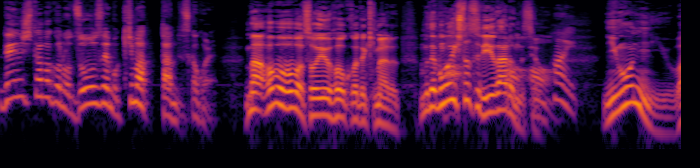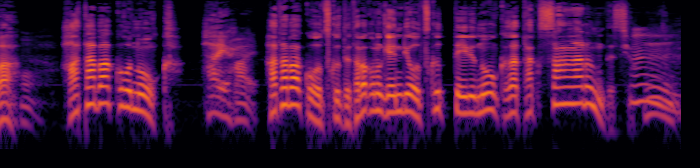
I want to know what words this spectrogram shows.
電子タバコの増税も決まったんですかこれ？まあほぼほぼそういう方向で決まる。でもう一つ理由があるんですよ。はい。日本にはうん葉タバコ農家。はいはい。葉タバコを作ってタバコの原料を作っている農家がたくさんあるんですよ、うん。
